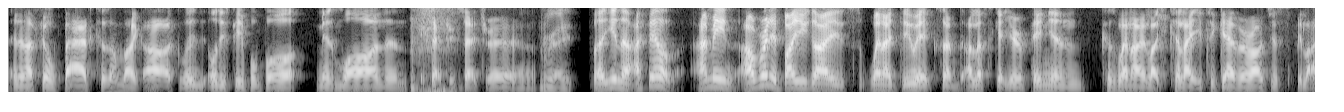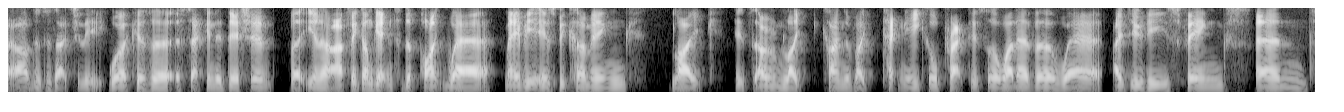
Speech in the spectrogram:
and then I feel bad because I'm like, oh, all these people bought Mint One and etc. etc. Right. But you know, I feel. I mean, I'll run it by you guys when I do it because I, love to get your opinion. Because when I like collate it together, I'll just be like, "Oh, does this actually work as a, a second edition?" But you know, I think I'm getting to the point where maybe it is becoming like its own like kind of like technique or practice or whatever where I do these things and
